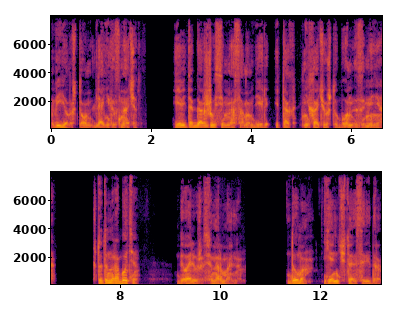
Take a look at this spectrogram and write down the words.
видела, что он для них значит. Я ведь так горжусь им на самом деле и так не хочу, чтобы он из-за меня. Что ты на работе? Говорю же, все нормально. Дома я не читаю с ридера,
